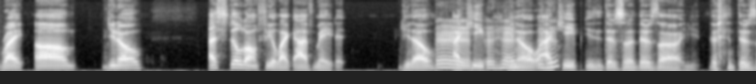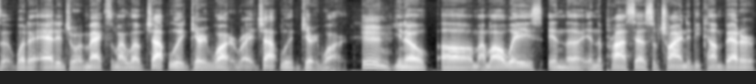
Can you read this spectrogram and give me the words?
right. Um, you know, I still don't feel like I've made it. You know, I Mm, keep, you mhm, know, I mhm. keep. There's a, there's a, there's a, what an adage or a maxim I love: chop wood, carry water. Right, chop wood, carry water. Mm, you know um, i'm always in the in the process of trying to become better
